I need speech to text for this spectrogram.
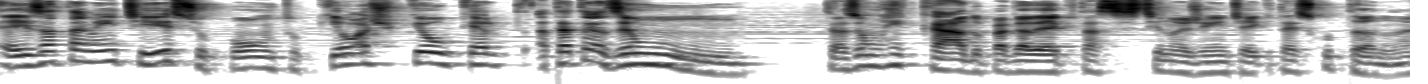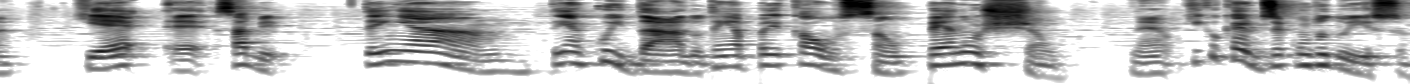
é exatamente esse o ponto que eu acho que eu quero até trazer um trazer um recado pra galera que tá assistindo a gente aí, que tá escutando, né? Que é, é sabe, tenha, tenha cuidado, tenha precaução, pé no chão, né? O que, que eu quero dizer com tudo isso?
